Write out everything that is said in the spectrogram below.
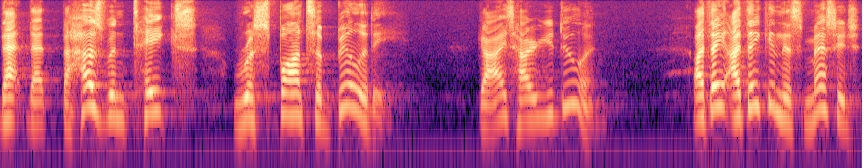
That, that the husband takes responsibility. Guys, how are you doing? I think, I think in this message,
